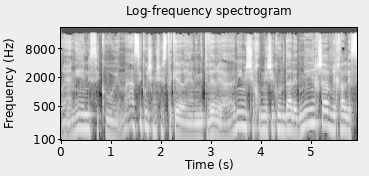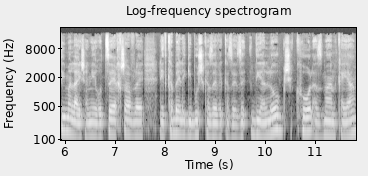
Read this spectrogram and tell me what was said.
הרי אני אין לי סיכוי, מה הסיכוי שמישהו יסתכל עליי, אני מטבריה, אני משיכ... משיכון ד', מי עכשיו בכלל ישים עליי שאני רוצה עכשיו להתקבל לגיבוש כזה וכזה, זה דיאלוג שכל הזמן קיים,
